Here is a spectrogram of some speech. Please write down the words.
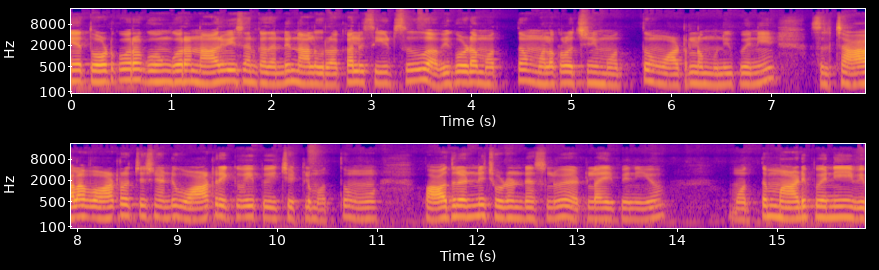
ఏ తోటకూర గోంగూర నారు వేశాను కదండి. నాలుగు రకాల సీడ్స్ అవి కూడా మొత్తం మొలకలు వచ్చినాయి. మొత్తం వాటర్లో మునిగిపోయినాయి. అసలు చాలా వాటర్ వచ్చేసినాయండి. వాటర్ ఎక్కువైపోయి చెట్లు మొత్తం పాదులన్నీ చూడండి అసలు ఎట్లా అయిపోయినాయో. మొత్తం మాడిపోయినాయి. ఇవి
